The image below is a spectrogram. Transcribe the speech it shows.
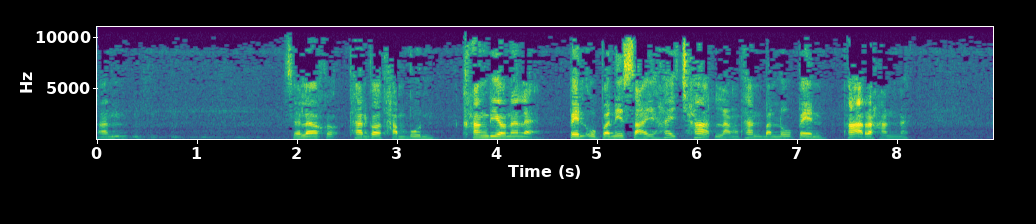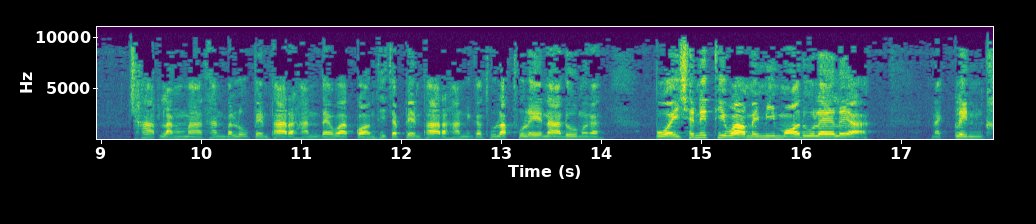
อันเสร็จแล้วก็ท่านก็ทำบุญครั้งเดียวนั่นแหละ เป็นอุปนิสัยให้ชาติหลังท่านบรรลุเป็นพระอรหันต์นะชาติหลังมาท่านบรรลุเป็นพระอรหันต์แต่ว่าก่อนที่จะเป็นพระอรหันต์นี่ก็ทุลักทุเลน่าดูเหมือนกัน ป่วยชนิดที่ว่าไม่มีหมอดูแลเลยอะนะกลิ่นค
